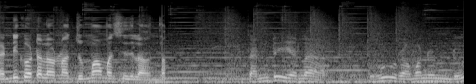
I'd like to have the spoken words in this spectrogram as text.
గండికోటలో ఉన్న జుమ్మా మసీదులా ఉంది. తండ్రి ఎలా భూ రమణుండు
